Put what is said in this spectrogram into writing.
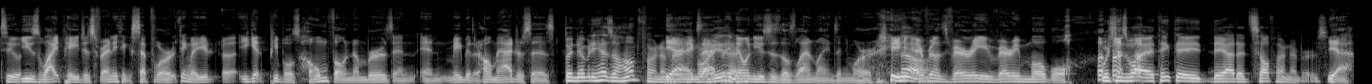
to use white pages for anything except for think about you. Uh, you get people's home phone numbers and and maybe their home addresses. But nobody has a home phone number Yeah, anymore exactly. either. No one uses those landlines anymore. No. Everyone's very very mobile. Which is why I think they they added cell phone numbers. yeah.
